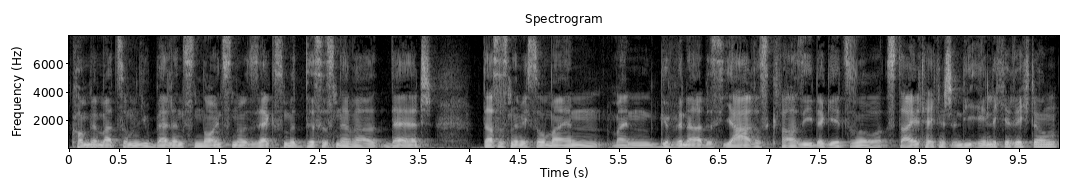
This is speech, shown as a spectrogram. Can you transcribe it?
kommen wir mal zum New Balance 1906 mit This Is Never Dead. Das ist nämlich so mein, mein Gewinner des Jahres quasi. Der geht so styletechnisch in die ähnliche Richtung,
